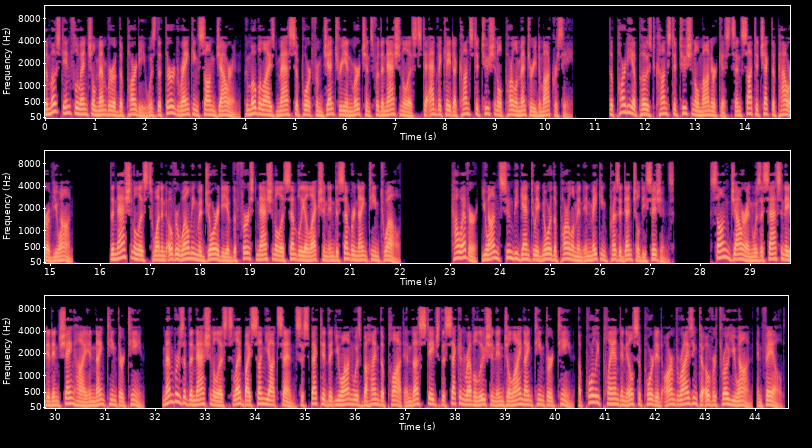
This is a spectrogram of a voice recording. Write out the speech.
The most influential member of the party was the third-ranking Song Jiaoren, who mobilized mass support from gentry and merchants for the nationalists to advocate a constitutional parliamentary democracy. The party opposed constitutional monarchists and sought to check the power of Yuan. The Nationalists won an overwhelming majority of the first National Assembly election in December 1912. However, Yuan soon began to ignore the parliament in making presidential decisions. Song Jiaoren was assassinated in Shanghai in 1913. Members of the Nationalists led by Sun Yat-sen suspected that Yuan was behind the plot and thus staged the Second Revolution in July 1913, a poorly planned and ill-supported armed rising to overthrow Yuan, and failed.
